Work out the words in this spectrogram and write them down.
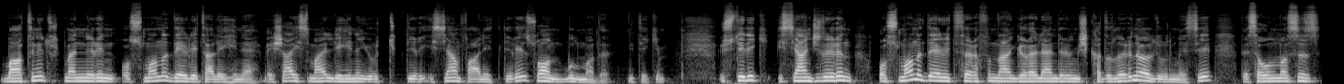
Batıni Türkmenlerin Osmanlı Devleti aleyhine ve Şah İsmail lehine yürüttükleri isyan faaliyetleri son bulmadı nitekim. Üstelik isyancıların Osmanlı Devleti tarafından görevlendirilmiş kadıların öldürülmesi ve savunmasız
